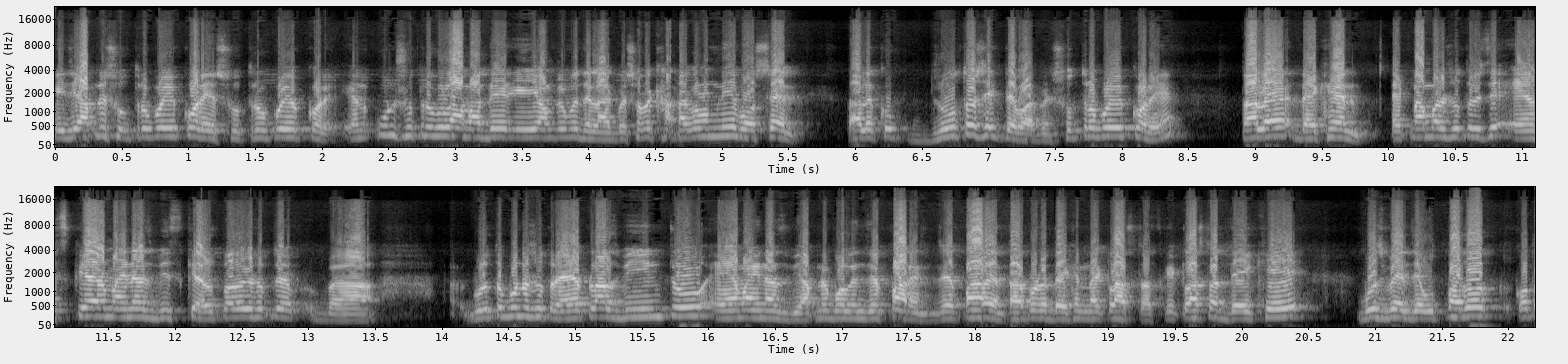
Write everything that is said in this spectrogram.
এই যে আপনি সূত্র প্রয়োগ করে, সূত্র প্রয়োগ করে। কোন সূত্রগুলো আমাদের এই অঙ্কের মধ্যে লাগবে? সবাই খাতা কলম নিয়ে বসেন। তাহলে খুব দ্রুত শিখতে পারবেন। সূত্র প্রয়োগ করে তাহলে দেখেন, এক নম্বরের সূত্র হচ্ছে A square minus B square উৎপাদকের সবচেয়ে গুরুত্বপূর্ণ সূত্র A plus B into A minus B আপনি বলেন যে পারেন যে পারেন, তারপরে দেখেন না ক্লাসটা আজকে ক্লাসটা দেখে বুঝবেন যে উৎপাদক কত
